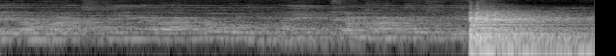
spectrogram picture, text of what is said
ಬೇಗ ಮಾಡ್ತಿದ್ದೆ ಹಿಂಗೆ ಅವಾಗ ಮೈಕ ಮಾತಾಡ್ತಿದ್ದೆ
